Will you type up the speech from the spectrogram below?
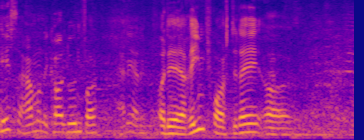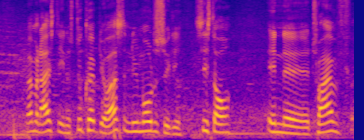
pissehammerende koldt udenfor. Ja, det er det. Og det er rimfrost i dag, og Hvad med dig, Stinus? Du købte jo også en ny motorcykel sidste år. En uh, Triumph uh,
